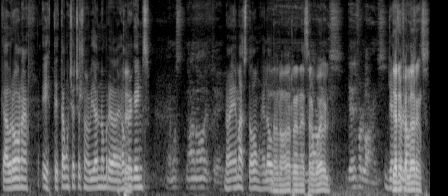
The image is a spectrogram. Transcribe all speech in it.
cabrona. Este, esta muchacha se me olvida el nombre, la de Este- Hunger Games. Hemos- No, no, este. No, Emma Stone, hello. No, no, René Zellweger. Lawrence, Jennifer Lawrence. Jennifer, Lawrence.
